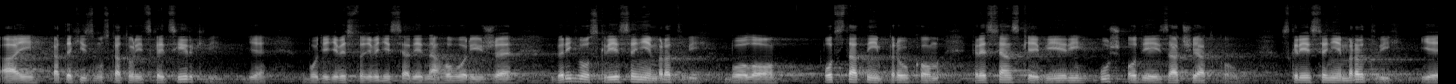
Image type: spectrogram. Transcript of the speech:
aj katechizmus katolíckej církvy, kde v bode 991 hovorí, že veriť vo skriesenie mŕtvych bolo podstatným prvkom kresťanskej viery už od jej začiatkov. Skriesenie mŕtvych je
